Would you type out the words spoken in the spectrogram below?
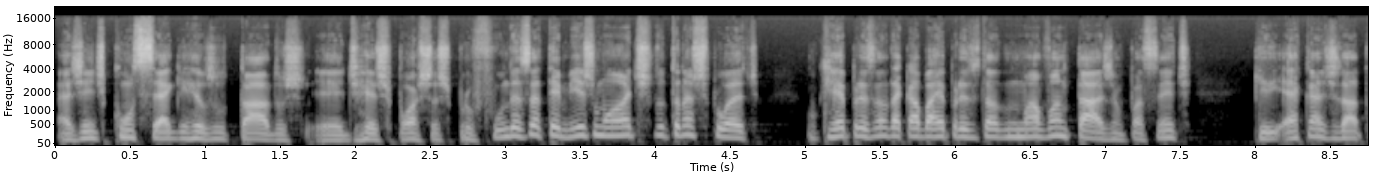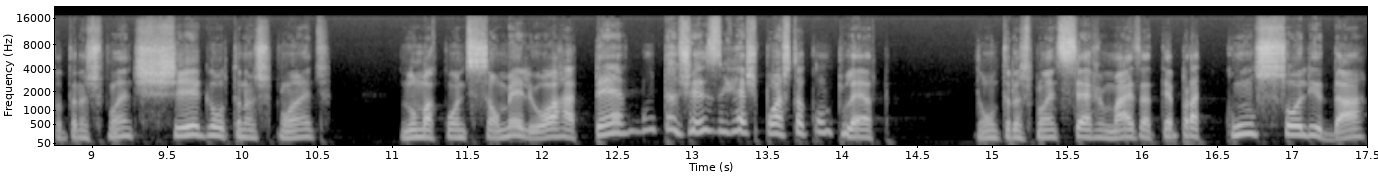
A gente consegue resultados é, de respostas profundas até mesmo antes do transplante, o que representa acaba representando uma vantagem. O paciente que é candidato ao transplante chega ao transplante numa condição melhor, até muitas vezes em resposta completa. Então, o transplante serve mais até para consolidar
